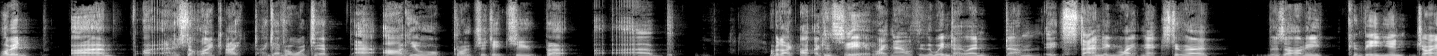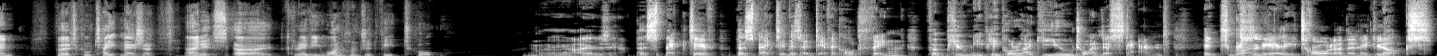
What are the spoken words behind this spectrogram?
I mean, uh, it's not like I I never want to uh, argue or contradict you, but uh, I mean, like I, I can see it right now through the window, and um, it's standing right next to a bizarrely convenient giant vertical tape measure, and it's uh, clearly one hundred feet tall. Perspective. Perspective is a difficult thing for puny people like you to understand. It's Right. clearly taller than it looks.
